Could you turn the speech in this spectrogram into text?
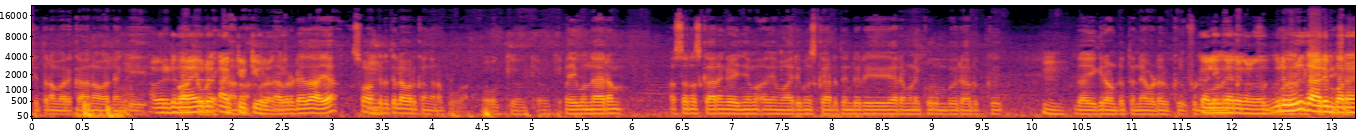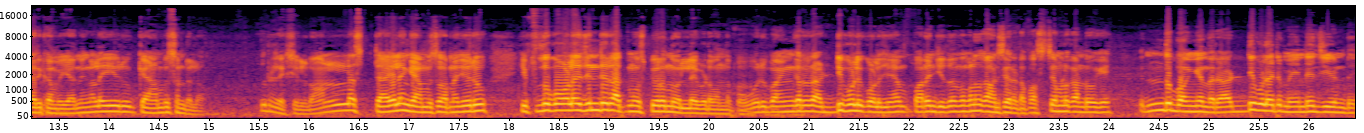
ചിത്രം വരക്കാനോ അല്ലെങ്കിൽ അവരുടേതായ ഒരു ആക്ടിവിറ്റി പഠിക്കാനോ, ആക്ടിവിറ്റികൾ അവരുടേതായ സ്വാതന്ത്ര്യത്തിൽ അവർക്ക് അങ്ങനെ പോവാം. Okay okay okay. വൈകുന്നേരം അസർ നിസ്കാരം കഴിഞ്ഞ് മാരി നിസ്കാരത്തിന്റെ ഒരു അരമണിക്കൂർ മുമ്പ് അവർക്ക് ഇതാ ഈ ഗ്രൗണ്ടിൽ തന്നെ അവിടെ ഫുട്ബോൾ കളിയും ഒരു കാര്യം പറയാതിരിക്കാൻ വയ്യ. നിങ്ങളെ ഈ ഒരു ക്യാമ്പസ് ഉണ്ടല്ലോ ഒരു രക്ഷയില്ല. നല്ല സ്റ്റൈലും ക്യാമ്പസ് പറഞ്ഞാൽ ഒരു ഇഫ്ദു കോളേജിന്റെ ഒരു അറ്റ്മോസ്ഫിയർ ഒന്നും അല്ല ഇവിടെ വന്നപ്പോൾ ഒരു ഭയങ്കര ഒരു അടിപൊളി കോളേജ് ഞാൻ പറയും ചെയ്തു നിങ്ങൾ കാണിച്ചു തരാം ഫസ്റ്റ് നമ്മൾ കണ്ടു നോക്കിയേ. എന്ത് ഭംഗി എന്താ പറയുക അടിപൊളിയായിട്ട് മെയിന്റെയിൻ ചെയ്യുന്നുണ്ട്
